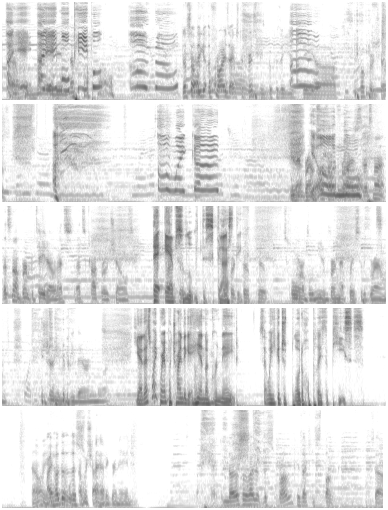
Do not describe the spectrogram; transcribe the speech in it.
I ate, I ate more people. Oh no! That's how they get the fries extra crispy because they use the uh, cockroach shells. Oh my god! Yeah, that brown Yeah, stuff oh, on the fries. no. That's not that's not burnt potato. That's that's cockroach shells. They're absolutely disgusting. It's horrible. You need to burn that place to the ground. You shouldn't even be there anymore. Yeah, that's why Grandpa trying to get hand on grenade. So that way you could just blow the whole place to pieces. Oh yeah. I heard that w- this- I wish I had a grenade. No, I also heard that the sprunk is actually spunk. So.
